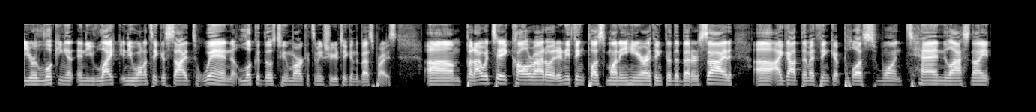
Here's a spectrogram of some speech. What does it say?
you're looking at and you like and you want to take a side to win, look at those two markets and make sure you're taking the best price. Um, but I would take Colorado at anything plus money here. I think they're the better side. Uh, I got them, I think, at plus 110 last night.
